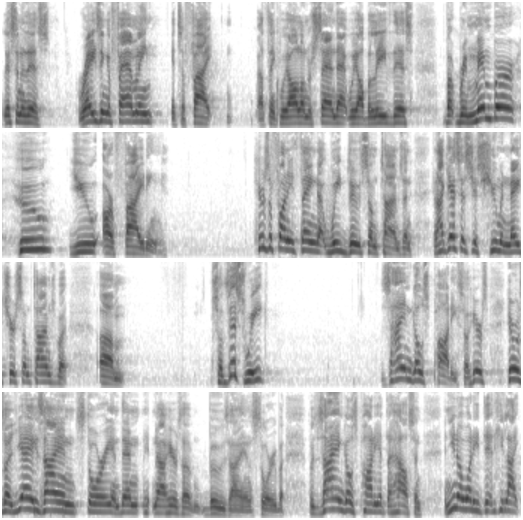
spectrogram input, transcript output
Listen to this raising a family, it's a fight. I think we all understand that. We all believe this. But remember who you are fighting. Here's a funny thing that we do sometimes, and, and I guess it's just human nature sometimes, but um, so this week, Zion goes potty. So here's here was a yay Zion story, and then now here's a boo Zion story. But but Zion goes potty at the house, and and you know what he did? He like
